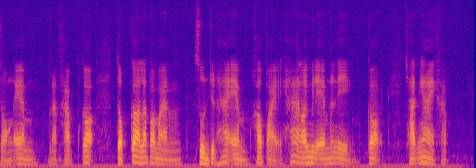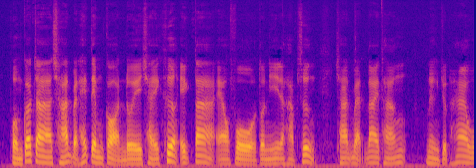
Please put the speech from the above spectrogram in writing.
2 แอมป์นะครับ ก็ตกก้อนละประมาณ 0.5 แอมป์เข้าไป 500 มิลลิแอมป์นั่นเอง ก็ชาร์จง่ายครับ ผมก็จะชาร์จแบตให้เต็มก่อน โดยใช้เครื่อง e c t a L4 ตัวนี้นะครับ ซึ่งชาร์จแบตได้ทั้ง 1.5 โว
